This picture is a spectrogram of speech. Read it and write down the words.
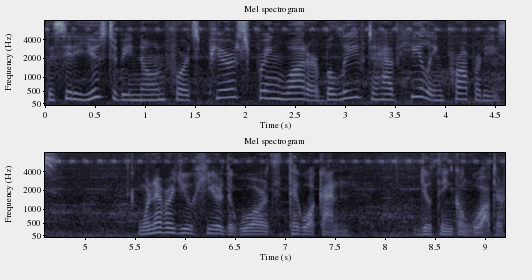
The city used to be known for its pure spring water believed to have healing properties. Whenever you hear the word Tehuacan, you think on water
